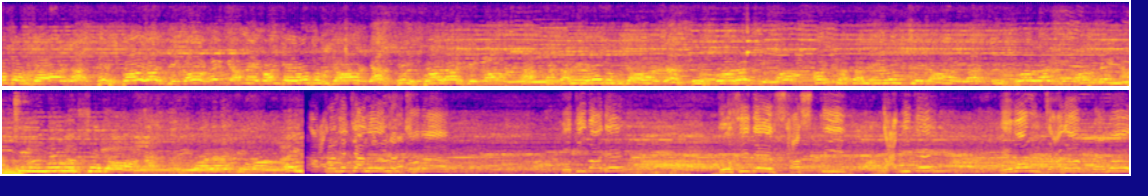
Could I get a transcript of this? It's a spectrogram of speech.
উঁচু বিধর ফর আর্টিকল এই গ্রামে গঞ্জে উঁচু বিধর ফর আর্টিকল হাসপাতালে উঁচু বিধর ফর আর্টিকল হাসপাতালে উঠছে ধর ফর আর্টিকল এই নাচিনে উঠছে ধর প্রতিবাদে দোষীদের শাস্তি দাবিতে এবং যারা প্রমাণ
